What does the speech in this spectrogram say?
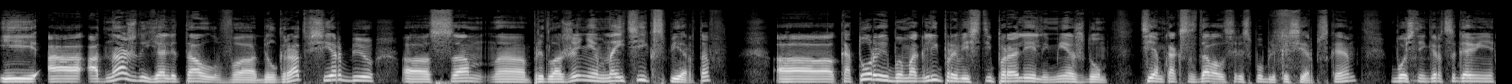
И а, однажды я летал в Белград, в Сербию, а, с а, предложением найти экспертов, а, которые бы могли провести параллели между тем, как создавалась Республика Сербская в Боснии и Герцеговине,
